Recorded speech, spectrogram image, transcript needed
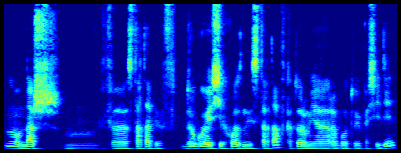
ну, наш в стартапе, в другой сельхозный стартап, в котором я работаю по сей день,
